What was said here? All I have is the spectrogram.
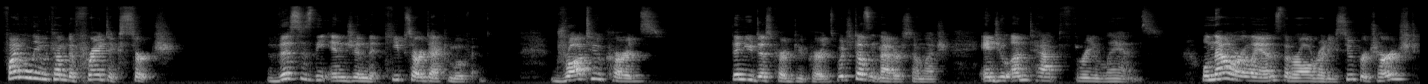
Finally, we come to Frantic Search. This is the engine that keeps our deck moving. Draw two cards, then you discard two cards, which doesn't matter so much, and you untap three lands. Well, now our lands that are already supercharged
